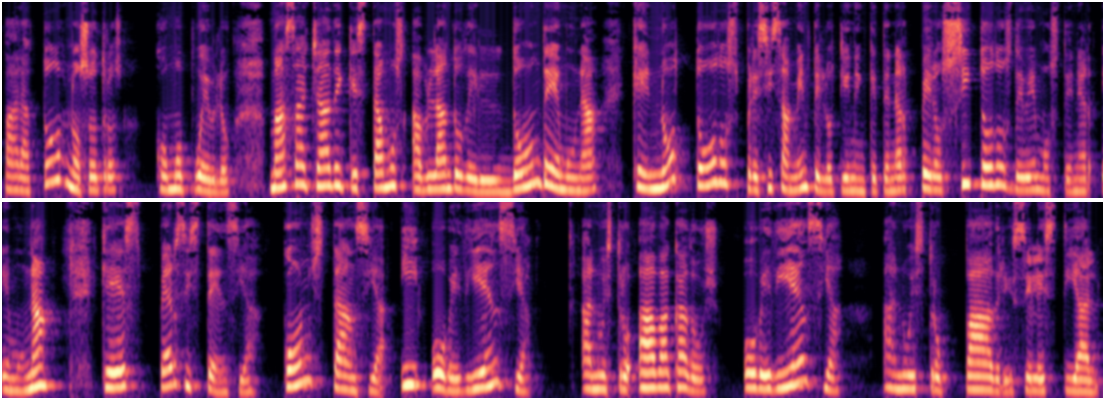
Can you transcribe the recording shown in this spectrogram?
para todos nosotros como pueblo, más allá de que estamos hablando del don de Emuná, que no todos precisamente lo tienen que tener, pero sí todos debemos tener Emuná, que es persistencia, constancia y obediencia a nuestro Abacadosh, obediencia a nuestro Padre Celestial,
